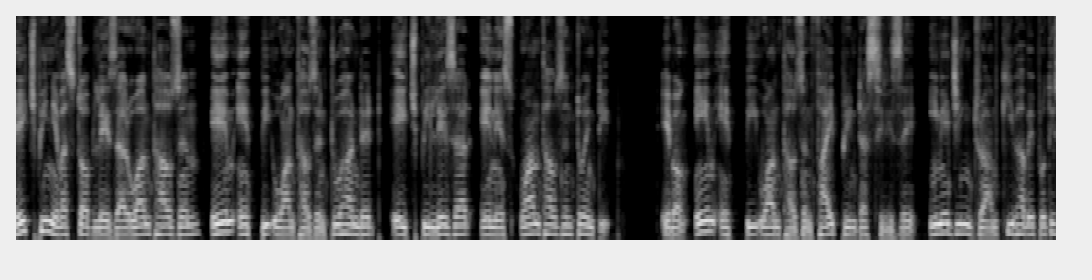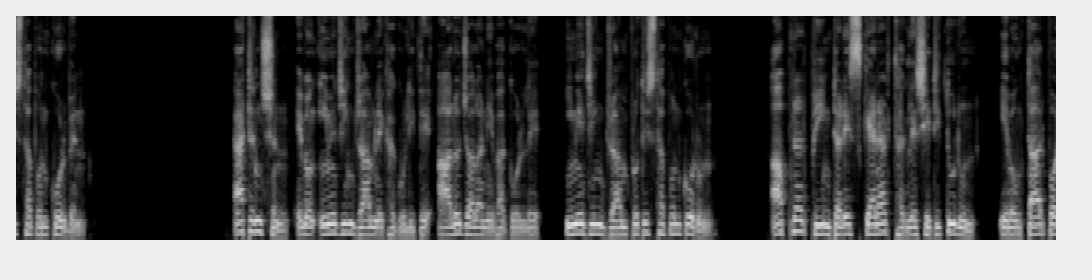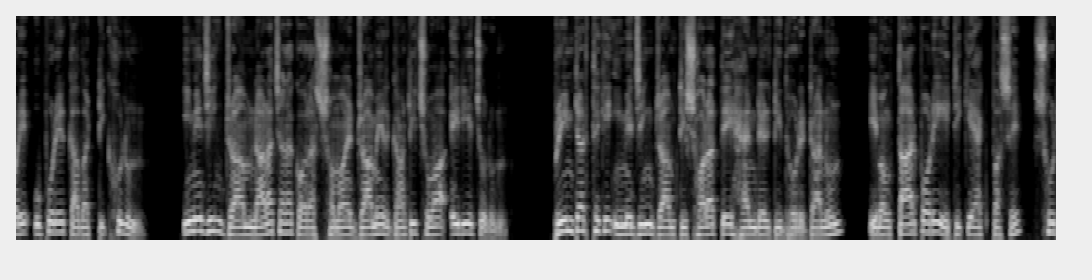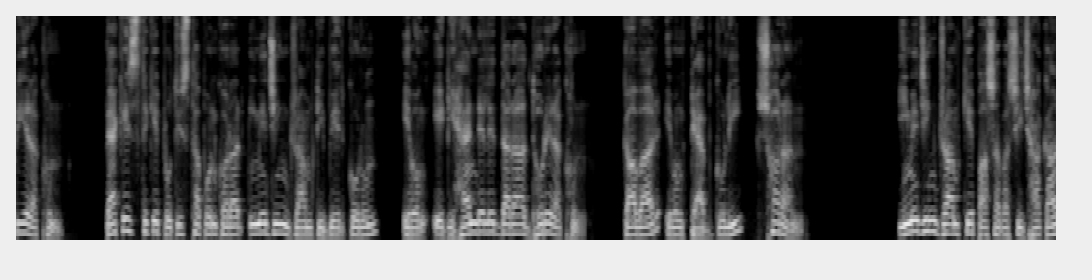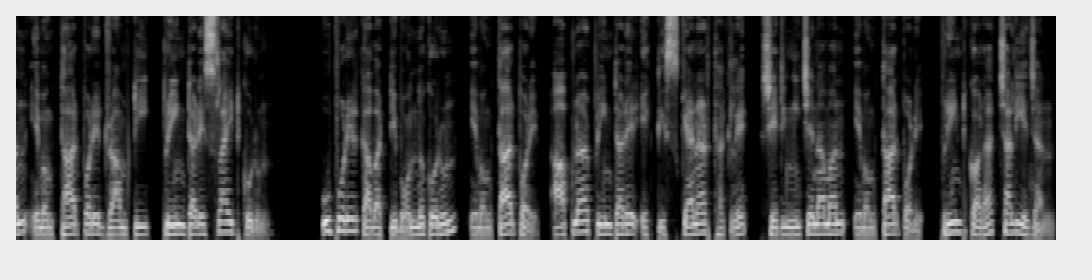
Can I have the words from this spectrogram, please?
HP Neverstop Laser 1000, MFP 1200, HP Laser NS 1020 এবং MFP one thousand five printer সিরিজে imaging drum কীভাবে প্রতিস্থাপন করবেন। অ্যাটেনশন এবং ইমেজিং ড্রাম লেখাগুলিতে আলো জ্বলা নেভা করলে ইমেজিং ড্রাম প্রতিস্থাপন করুন। আপনার প্রিন্টারে স্ক্যানার থাকলে সেটি তুলুন এবং তারপরে উপরের কাভারটি খুলুন। ইমেজিং ড্রাম নাড়াচাড়া করার সময় ড্রামের গাঁটি ছোঁয়া এড়িয়ে চলুন। প্রিন্টার থেকে ইমেজিং ড্রামটি সরাতে হ্যান্ডেলটি ধরে টানুন এবং তারপরে এটিকে একপাশে সরিয়ে রাখুন। প্যাকেজ থেকে প্রতিস্থাপন করার ইমেজিং ড্রামটি বের করুন এবং এটি হ্যান্ডেলের দ্বারা ধরে রাখুন। কাভার এবং ট্যাবগুলি সরান। ইমেজিং ড্রামকে পাশাপাশি ঝাঁকান এবং তারপরে ড্রামটি প্রিন্টারে স্লাইড করুন। উপরের কাবারটি বন্ধ করুন এবং তারপরে আপনার প্রিন্টারের একটি স্ক্যানার থাকলে সেটি নিচে নামান এবং তারপরে প্রিন্ট করা চালিয়ে যান।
